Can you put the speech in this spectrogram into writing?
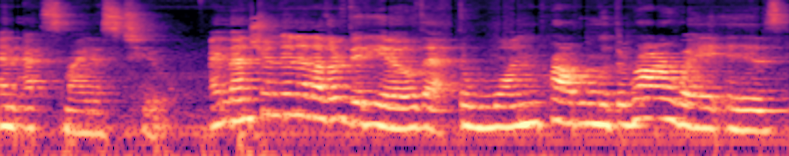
and x minus 2. I mentioned in another video that the one problem with the Rahr way is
